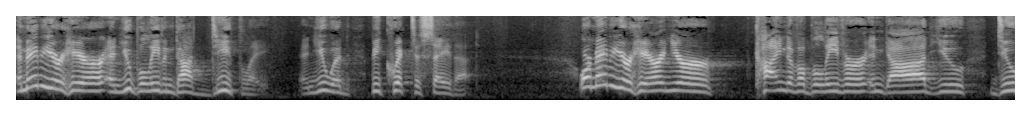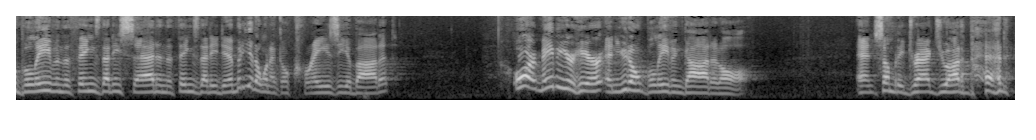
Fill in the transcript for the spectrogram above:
and maybe you're here and you believe in God deeply, and you would be quick to say that. Or maybe you're here and you're kind of a believer in God. You do believe in the things that He said and the things that He did, but you don't want to go crazy about it. Or maybe you're here and you don't believe in God at all and somebody dragged you out of bed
